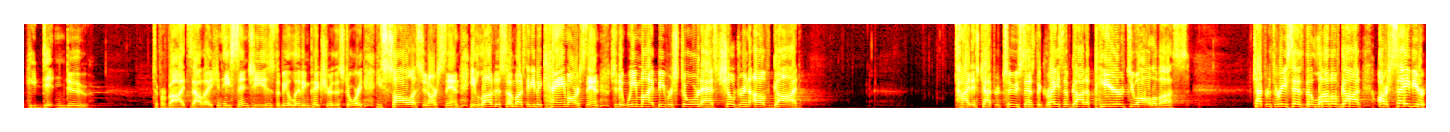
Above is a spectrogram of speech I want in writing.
He didn't do to provide salvation. He sent Jesus to be a living picture of the story. He saw us in our sin. He loved us so much that He became our sin so that we might be restored as children of God. Titus chapter 2 says, The grace of God appeared to all of us. Chapter 3 says, The love of God, our Savior,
